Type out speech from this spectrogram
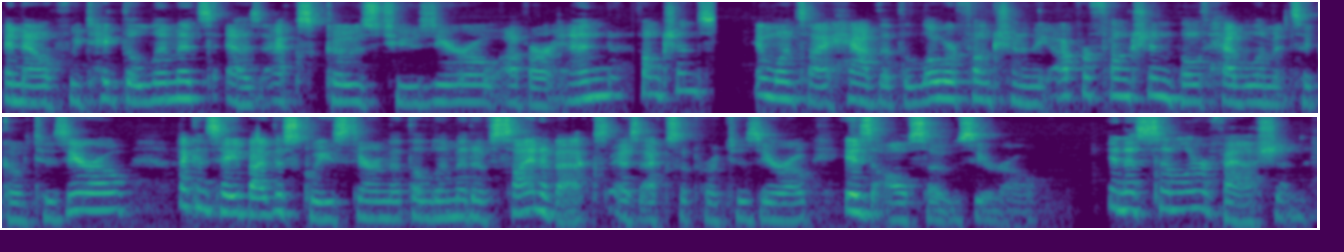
and now if we take the limits as x goes to 0 of our end functions, and once I have that the lower function and the upper function both have limits that go to 0, I can say by the squeeze theorem that the limit of sine of x as x approaches 0 is also 0. In a similar fashion,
